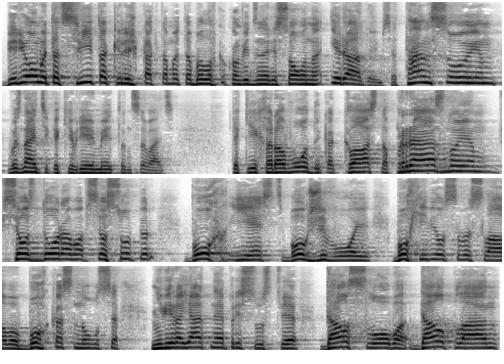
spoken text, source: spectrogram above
Берем этот свиток, или как там это было, в каком виде нарисовано, и радуемся. Танцуем. Вы знаете, как евреи умеют танцевать. Какие хороводы, как классно. Празднуем. Все здорово, все супер. Бог есть, Бог живой, Бог явил свою славу, Бог коснулся, невероятное присутствие, дал слово, дал план,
